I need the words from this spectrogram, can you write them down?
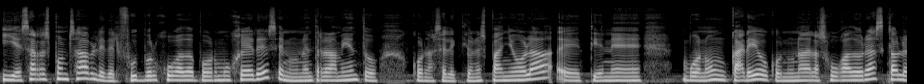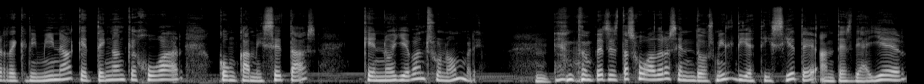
y esa responsable del fútbol jugado por mujeres en un entrenamiento con la selección española eh, tiene bueno un careo con una de las jugadoras que le recrimina que tengan que jugar con camisetas que no llevan su nombre. Mm. Entonces estas jugadoras en 2017, antes de ayer,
